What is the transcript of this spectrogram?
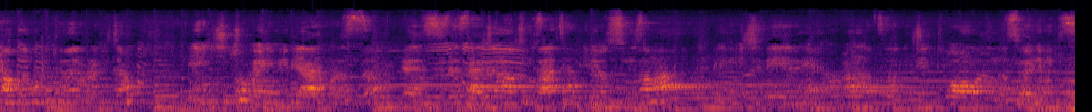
sağlığımı kenara bırakacağım. Benim için çok önemli bir yer burası. Ee, siz de Sercan Altun zaten biliyorsunuz ama benim için değerini anlatılabilecek olmadığını söylemek istiyorum.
